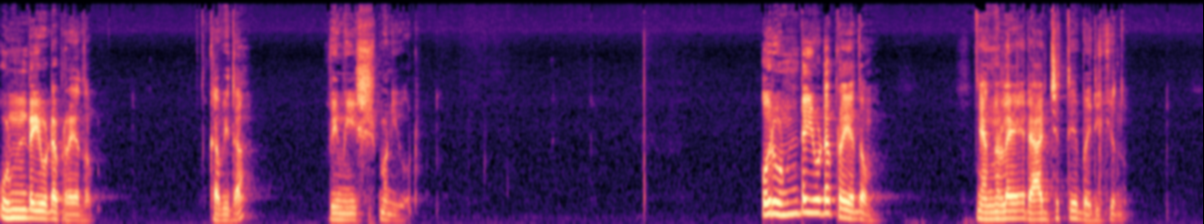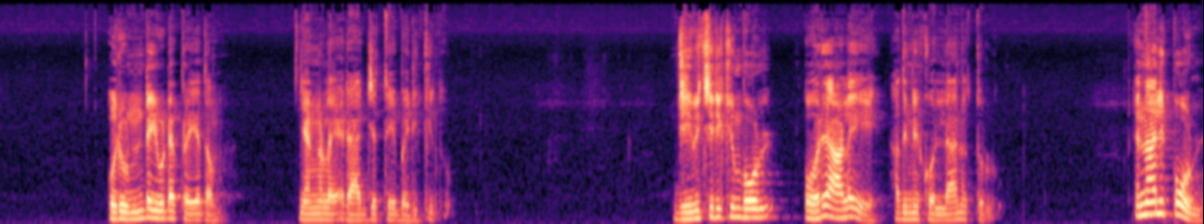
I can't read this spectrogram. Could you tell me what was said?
ഉണ്ടയുടെ പ്രേതം. കവിത വിമീഷ് മണിയൂർ. ഒരു ഉണ്ടയുടെ പ്രേതം ഞങ്ങളെ രാജ്യത്തെ ഭരിക്കുന്നു. ഒരു ഉണ്ടയുടെ പ്രേതം ഞങ്ങളെ രാജ്യത്തെ ഭരിക്കുന്നു. ജീവിച്ചിരിക്കുമ്പോൾ ഒരാളെ അതിനെ കൊല്ലാനെത്തുള്ളൂ. എന്നാലിപ്പോൾ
